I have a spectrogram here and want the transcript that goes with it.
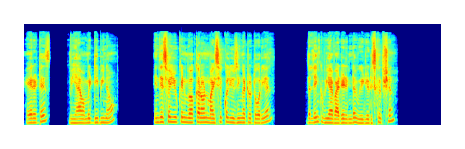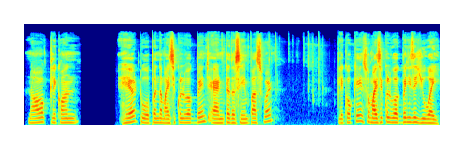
Here it is. We have AmitDB now. In this way you can work around MySQL using a tutorial. The link we have added in the video description now click on here to open the MySQL workbench enter the same password click OK. So MySQL Workbench is a UI.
